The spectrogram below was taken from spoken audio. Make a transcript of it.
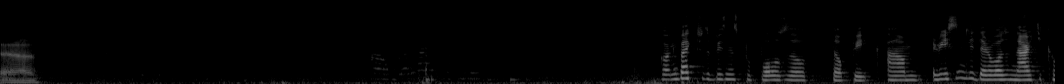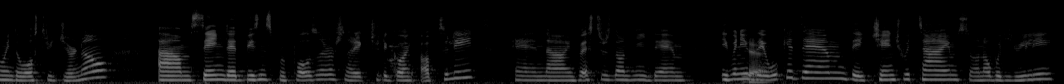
uh, going back to the business proposal topic, um, recently there was an article in the Wall Street Journal um, saying that business proposals are actually going obsolete and uh, investors don't need them. Even if yeah. they look at them, they change with time, so nobody really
